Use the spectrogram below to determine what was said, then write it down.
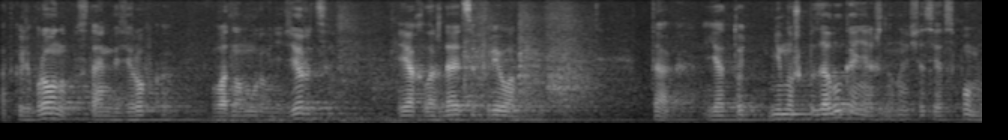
откалибрована, постоянная дозировка в одном уровне держится и охлаждается фреон. Так, я тут немножко позабыл, конечно, но сейчас я вспомню.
